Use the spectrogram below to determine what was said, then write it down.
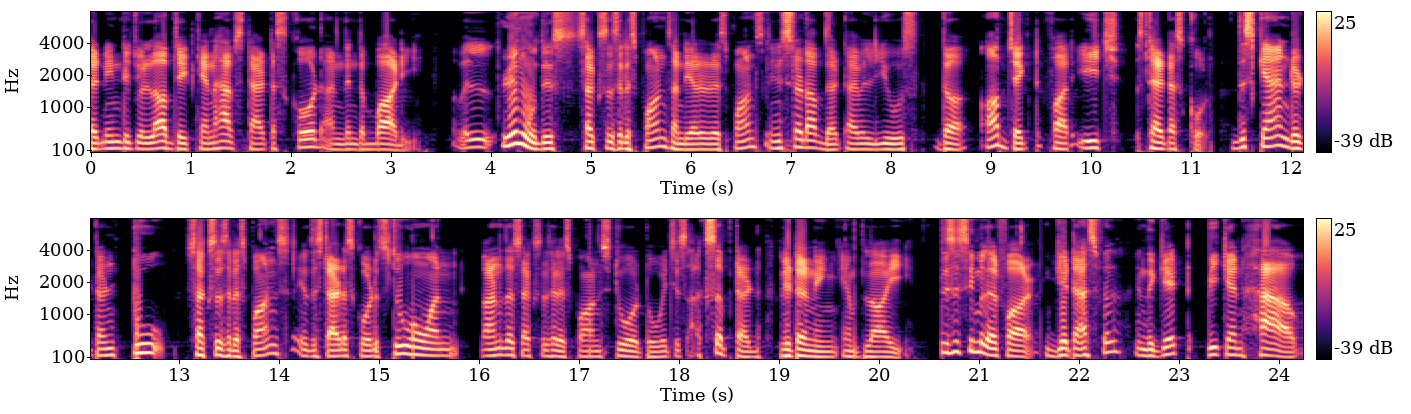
That individual object can have status code and then the body. Will remove this success response and error response. Instead of that i will use the object for each status code. This can return two success response. If the status code is 201 another success response 202 which is accepted returning employee this is similar for get as well. In the get, we can have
